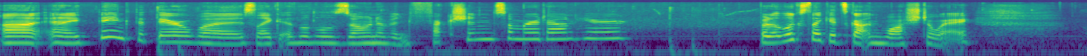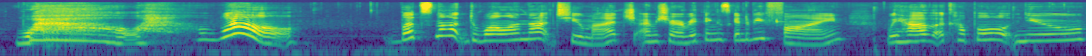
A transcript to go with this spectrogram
Uh, and I think that there was like a little zone of infection somewhere down here. But it looks like it's gotten washed away. Wow. Well, let's not dwell on that too much. I'm sure everything's going to be fine. We have a couple new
